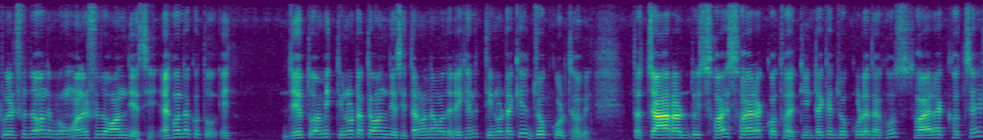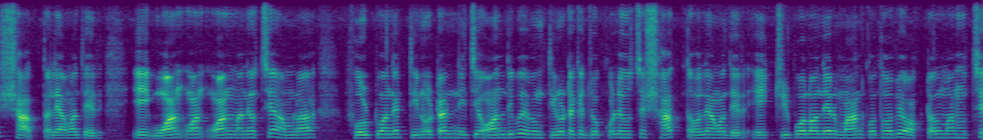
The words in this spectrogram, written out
টু এর সোজা ওয়ান এবং ওয়ানের সোজা ওয়ান দিয়েছি। এখন দেখো তো, এই যেহেতু আমি তিনোটাতে ওয়ান দিয়েছি, তার মানে আমাদের এখানে তিনোটাকে যোগ করতে হবে। তা চার আর দুই ছয়, ছয়ের এক কত হয়? তিনটাকে যোগ করে দেখো, ছয়ের এক হচ্ছে সাত। তাহলে আমাদের এই ওয়ান ওয়ান ওয়ান মানে হচ্ছে আমরা ফোর টু ওয়ানের তিনোটার নিচে ওয়ান দিব এবং তিনোটাকে যোগ করলে হচ্ছে সাত, তাহলে আমাদের এই ট্রিপল ওয়ানের মান কত হবে? অক্টাল মান হচ্ছে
